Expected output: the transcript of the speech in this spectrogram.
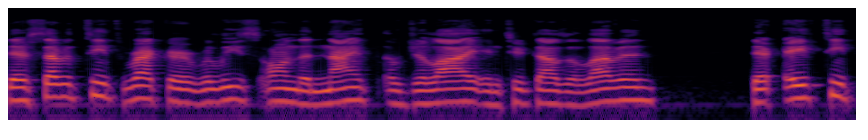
their 17th record released on the 9th of July in 2011. Their 18th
